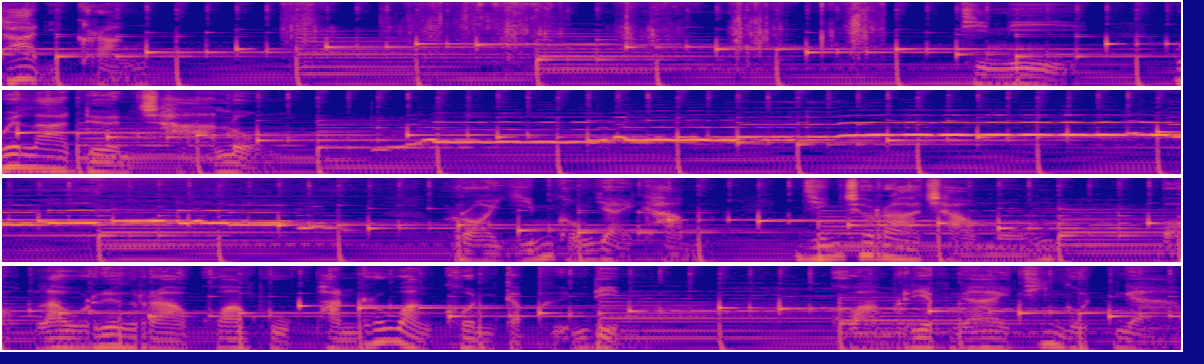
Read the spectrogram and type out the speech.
ชาติอีกครั้ง ที่นี่ เวลาเดินช้าลง รอยยิ้มของยายคำหญิงชราชาวมงบอกเล่าเรื่องราวความผูกพันระหว่างคนกับผืนดิน ความเรียบง่ายที่งดงาม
